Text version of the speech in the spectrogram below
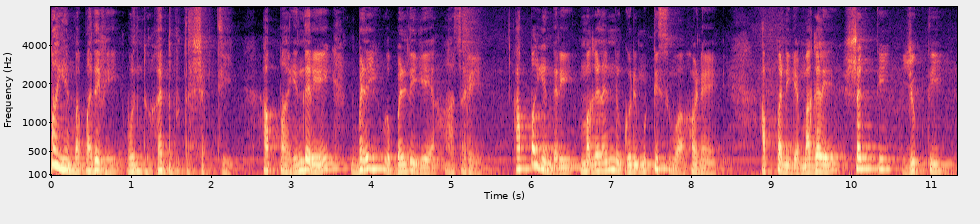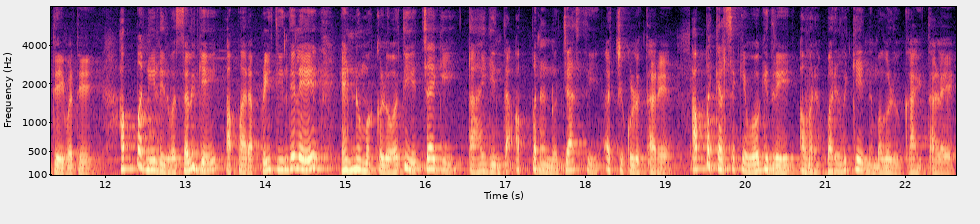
ಅಪ್ಪ ಎಂಬ ಪದವಿ ಒಂದು ಅದ್ಭುತ ಶಕ್ತಿ. ಅಪ್ಪ ಎಂದರೆ ಬೆಳೆಯುವ ಬಳ್ಳಿಗೆ ಆಸರೆ. ಅಪ್ಪ ಎಂದರೆ ಮಗಳನ್ನು ಗುರಿ ಮುಟ್ಟಿಸುವ ಹೊಣೆ. ಅಪ್ಪನಿಗೆ ಮಗಳೇ ಶಕ್ತಿ, ಯುಕ್ತಿ, ದೇವತೆ. ಅಪ್ಪ ನೀಡಿರುವ ಸಲುಗೆ ಅಪಾರ ಪ್ರೀತಿಯಿಂದಲೇ ಹೆಣ್ಣು ಮಕ್ಕಳು ಅತಿ ಹೆಚ್ಚಾಗಿ ತಾಯಿಗಿಂತ ಅಪ್ಪನನ್ನು ಜಾಸ್ತಿ ಹಚ್ಚಿಕೊಳ್ಳುತ್ತಾರೆ. ಅಪ್ಪ ಕೆಲಸಕ್ಕೆ ಹೋಗಿದ್ರೆ ಅವರ ಬರುವಿಕೆಯನ್ನು ಮಗಳು ಕಾಯ್ತಾಳೆ.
